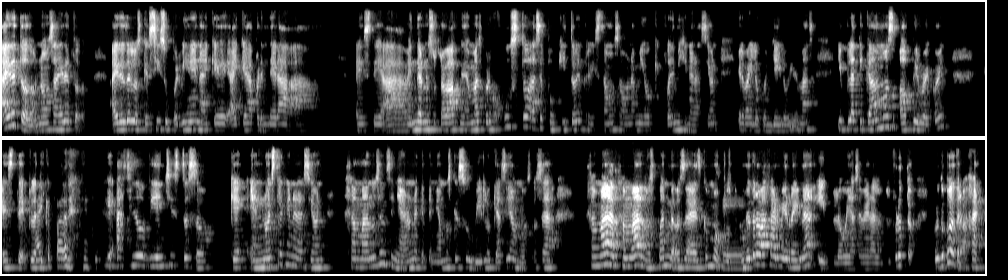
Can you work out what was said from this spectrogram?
hay de todo, ¿no? O sea, hay de todo. Hay desde los que sí, súper bien, hay que, hay que aprender a, este, a vender nuestro trabajo y demás, pero justo hace poquito entrevistamos a un amigo que fue de mi generación, él bailó con j y demás, y platicábamos off the record, este, Ay, qué padre. que ha sido bien chistoso que en nuestra generación jamás nos enseñaron a que teníamos que subir lo que hacíamos, o sea, Jamás, jamás, pues cuando, o sea, es como, pues voy a trabajar mi reina y lo voy a saber al fruto, pero tú puedes trabajar.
